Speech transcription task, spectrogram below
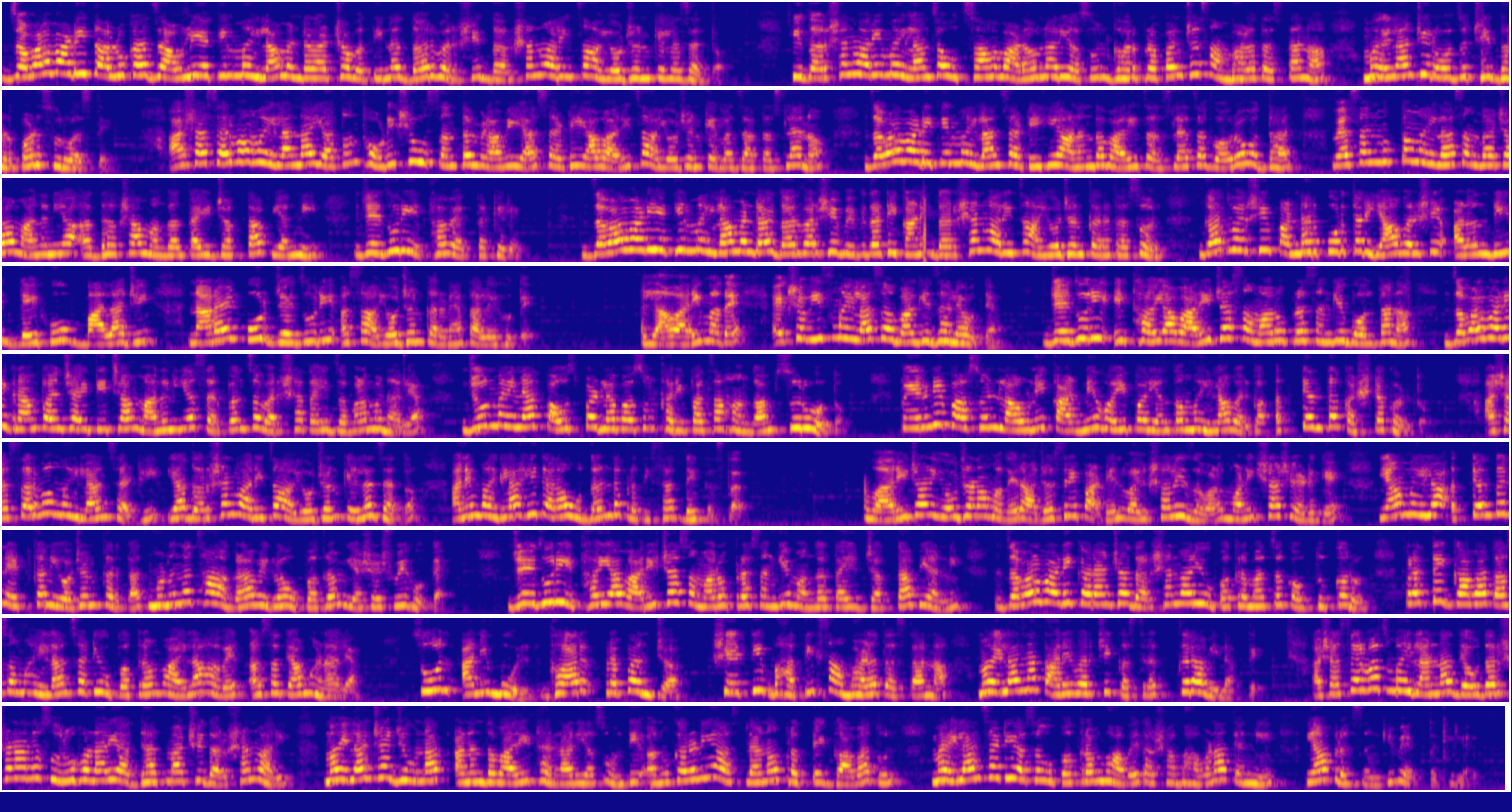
जवळवाडी तालुका जावली येथील महिला मंडळाच्या वतीनं दरवर्षी दर्शनवारीचं आयोजन केलं जातं. ही दर्शनवारी महिलांचा उत्साह वाढवणारी असून घर प्रपंच सांभाळत असताना महिलांची रोजची धडपड सुरू असते. अशा सर्व महिलांना यातून थोडीशी उसंत मिळावी यासाठी या वारीचं आयोजन केलं जात असल्यानं जवळवाडीतील महिलांसाठी ही आनंद वारीच असल्याचा गौरवोद्धार व्यसनमुक्त महिला संघाच्या माननीय अध्यक्षा मंगलताई जगताप यांनी जेजुरी इथं व्यक्त केले. जवळवाडी येथील महिला मंडळ दरवर्षी विविध ठिकाणी दर्शनवारीचं आयोजन करत असून गतवर्षी पंढरपूर तर यावर्षी आळंदी देहू बालाजी नारायणपूर जेजुरी असं आयोजन करण्यात आले होते. या वारीमध्ये एकशे वीस महिला सहभागी झाल्या होत्या. जेजुरी इथं या वारीच्या समारोप प्रसंगी बोलताना जवळवाडी ग्रामपंचायतीच्या माननीय सरपंच वर्षाताई जवळ म्हणाल्या जून महिन्यात पाऊस पडल्यापासून खरीपाचा हंगाम सुरू होतो. पेरणीपासून लावणी काढणी होईपर्यंत महिला वर्ग अत्यंत कष्ट करतो. अशा सर्व महिलांसाठी या दर्शनवारीचं आयोजन केलं जातं आणि महिलाही त्याला उदंड प्रतिसाद देत असतात. वारीच्या नियोजनामध्ये राजश्री पाटील वैशालीजवळ मनीषा शेडगे या महिला अत्यंत नेटकं नियोजन करतात म्हणूनच हा आगळा वेगळा उपक्रम यशस्वी होत आहे जेजुरी इथं या वारीच्या समारोप प्रसंगी मंगलताई जगताप यांनी जवळवाडीकरांच्या दर्शनवारी उपक्रमाचं कौतुक करून प्रत्येक गावात असं महिलांसाठी उपक्रम व्हायला हवेत असं त्या म्हणाल्या. चूल आणि मूल घर प्रपंच शेती भाती सांभाळत असताना महिलांना तारेवरची कसरत करावी लागते. अशा सर्वच महिलांना देवदर्शनानं सुरू होणारी अध्यात्माची दर्शनवारी महिलांच्या जीवनात आनंदवारी ठरणारी असून ती अनुकरणीय असल्यानं प्रत्येक गावातून महिलांसाठी असं उपक्रम व्हावेत अशा भावना त्यांनी या प्रसंगी व्यक्त केल्या आहेत.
